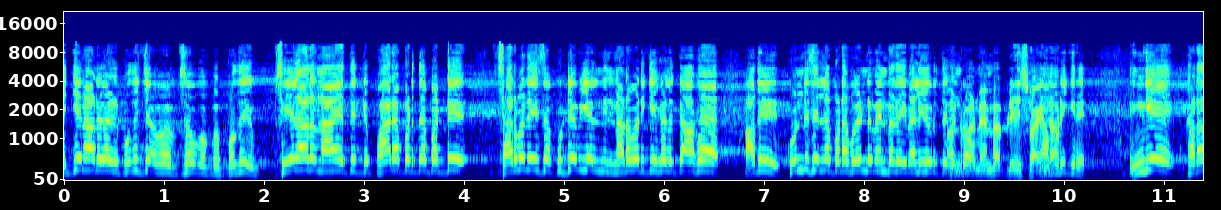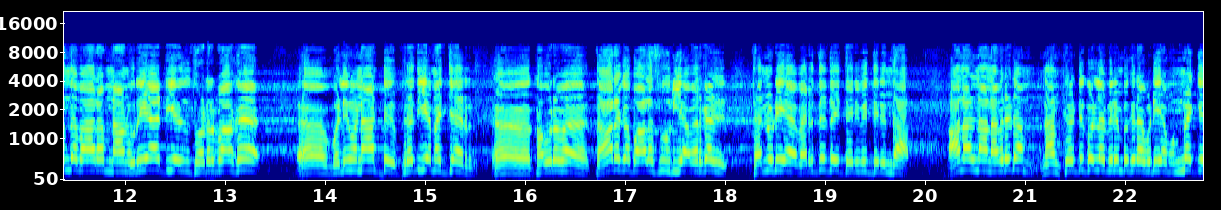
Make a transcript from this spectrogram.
ஐக்கிய நாடுகள் பொது பொது செயலாளர் நாயகத்திற்கு பாரப்படுத்தப்பட்டு சர்வதேச குற்றவியல் நடவடிக்கைகளுக்காக அது கொண்டு செல்லப்பட வேண்டும் என்பதை வலியுறுத்துகின்றோம். Wind நான். முடிக்கிறேன். இங்கே கடந்த வாரம் நான் உரையாற்றியது தொடர்பாக வெளிநாட்டு பிரதியமைச்சர் கௌரவ தாரக பாலசூரிய அவர்கள் தன்னுடைய வருத்தத்தை தெரிவித்திருந்தார். ஆனால் நான் அவரிடம் நான் கேட்டுக்கொள்ள விரும்புகிற விடயம் உண்மைக்கு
